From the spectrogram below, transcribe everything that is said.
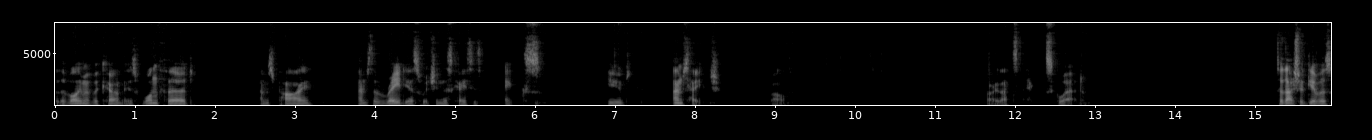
that the volume of the cone is 1 third times pi times the radius, which in this case is x cubed, times h, 12. Sorry, that's x squared. So that should give us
